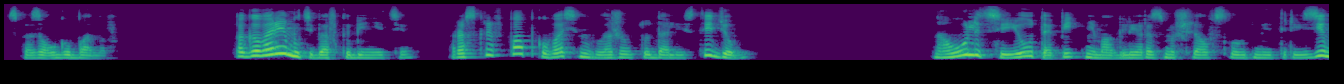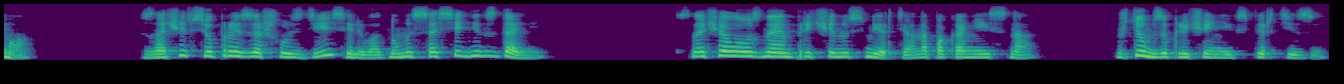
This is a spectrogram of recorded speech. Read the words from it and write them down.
сказал Губанов. Поговорим у тебя в кабинете. Раскрыв папку, Васин вложил туда лист. Идем. На улице ее утопить не могли, размышлял вслух Дмитрий. Зима. Значит, все произошло здесь или в одном из соседних зданий. Сначала узнаем причину смерти, она пока не ясна. Ждем заключения экспертизы.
